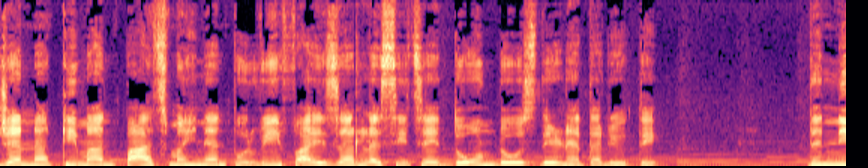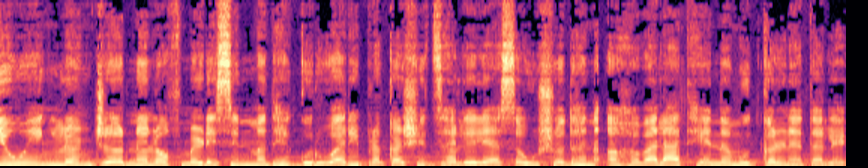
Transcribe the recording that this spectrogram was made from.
ज्यांना किमान पाच महिन्यांपूर्वी फायझर लसीचे दोन डोस देण्यात आले होते. The new England journal of मेडिसिनमध्ये गुरुवारी प्रकाशित झालेल्या संशोधन अहवालात हे नमूद करण्यात आले.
